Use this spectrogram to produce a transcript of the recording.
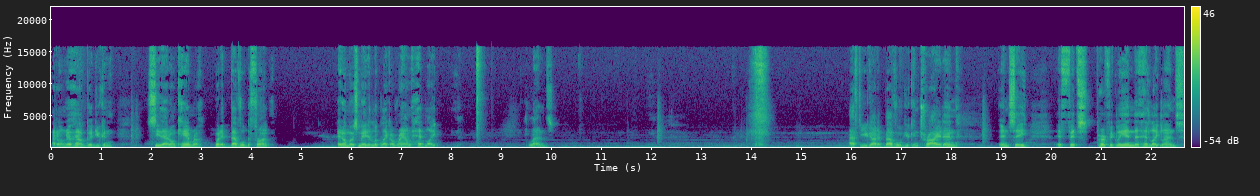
I don't know how good you can see that on camera, but it beveled the front. It almost made it look like a round headlight lens. After you got it beveled, you can try it in and see it fits perfectly in the headlight lens.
